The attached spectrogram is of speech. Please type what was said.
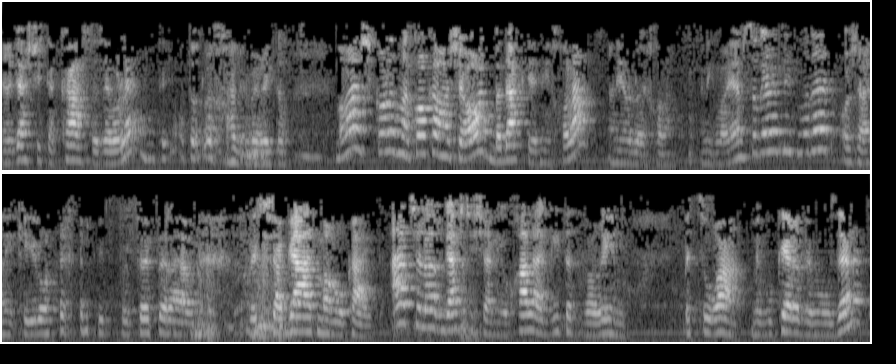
הרגשתי את הכעס הזה עולה, אמרתי לו, את עוד לא יכולה לדבר איתו. ממש כל הזמן, כל כמה שעות בדקתי, אני יכולה? אני עוד לא יכולה. אני כבר אהיה מסוגלת להתמודד, או שאני כאילו הולכת להתפוצץ עליו בשגעת מרוקאית. עד שלא הרגשתי שאני אוכל להגיד את הדברים בצורה מבוקרת ומאוזנת,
